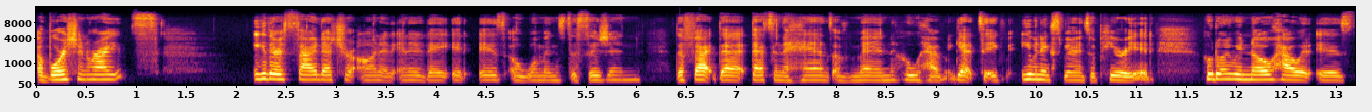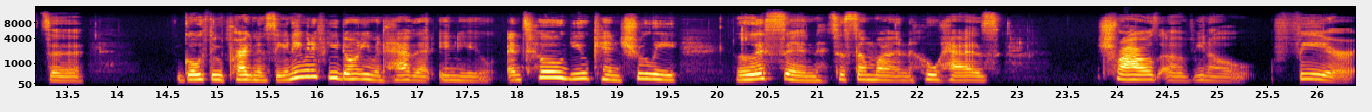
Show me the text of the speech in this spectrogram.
abortion rights, either side that you're on at the end of the day, it is a woman's decision. The fact that that's in the hands of men who haven't yet to even experience a period, who don't even know how it is to go through pregnancy. And even if you don't even have that in you, until you can truly listen to someone who has trials of, you know, fear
